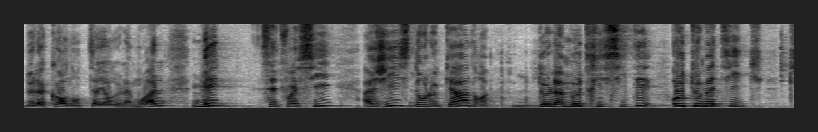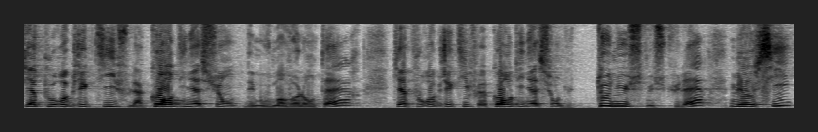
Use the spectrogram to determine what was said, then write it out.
de la corde antérieure de la moelle, mais cette fois-ci agissent dans le cadre de la motricité automatique qui a pour objectif la coordination des mouvements volontaires, qui a pour objectif la coordination du tonus musculaire, mais aussi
